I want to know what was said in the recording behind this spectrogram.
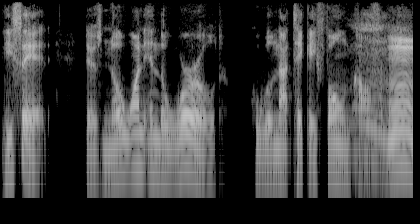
He said, "There's no one in the world who will not take a phone call from you." Mm.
